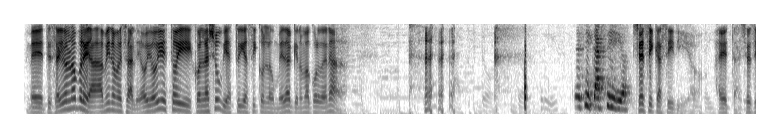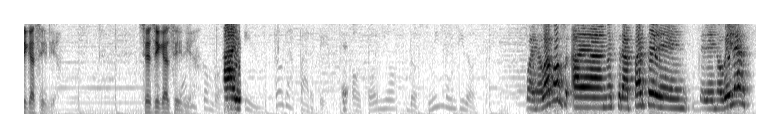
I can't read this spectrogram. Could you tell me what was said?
¿Te salió el nombre? A, mí no me sale. Hoy, hoy estoy con la lluvia, estoy así con la humedad que no me acuerdo de nada. Jessica Sirio. Jessica Sirio. Ahí está, Jessica Sirio. Jessica Sirio. Bueno, vamos a nuestra parte de telenovelas.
